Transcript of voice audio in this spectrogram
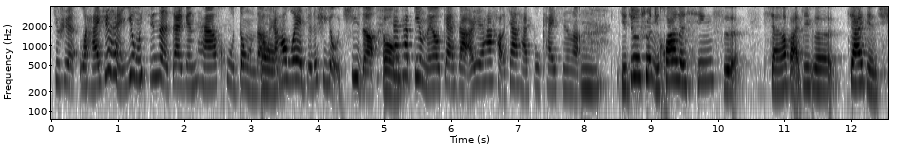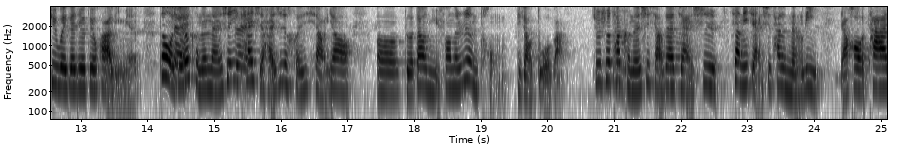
就是我还是很用心的在跟他互动的，然后我也觉得是有趣的，但他并没有 get 到，而且他好像还不开心了。嗯，也就是说你花了心思想要把这个加一点趣味在这个对话里面，但我觉得可能男生一开始还是很想要呃得到女方的认同比较多吧，就是说他可能是想在展示、向你展示他的能力。然后他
